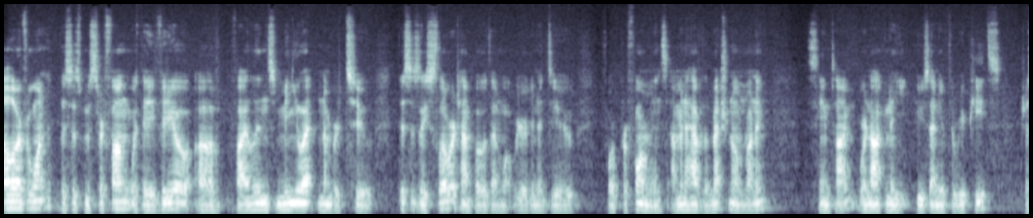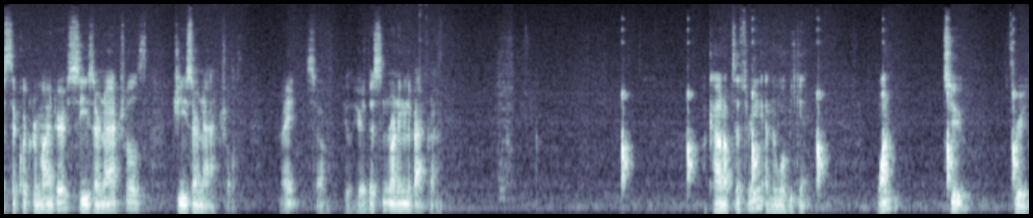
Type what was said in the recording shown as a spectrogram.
Hello everyone, this is Mr. Fung with a video of violins minuet number 2. This is a slower tempo than what we are going to do for performance. I'm going to have the metronome running at the same time. We're not going to use any of the repeats. Just a quick reminder, C's are naturals, G's are natural, right? So you'll hear this and running in the background. I'll count up to three and then we'll begin. One, two, three.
